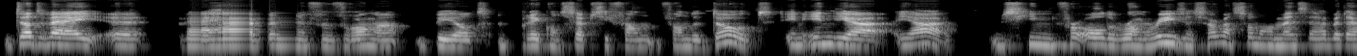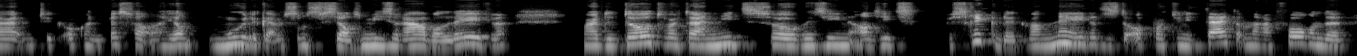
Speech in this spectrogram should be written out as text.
dat wij uh, wij hebben een verwrongen beeld, een preconceptie van, van de dood. In India, ja, misschien for all the wrong reasons hoor. Want sommige mensen hebben daar natuurlijk ook een best wel een heel moeilijk en soms zelfs miserabel leven. Maar de dood wordt daar niet zo gezien als iets verschrikkelijk. Want nee, dat is de opportuniteit om naar een volgende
